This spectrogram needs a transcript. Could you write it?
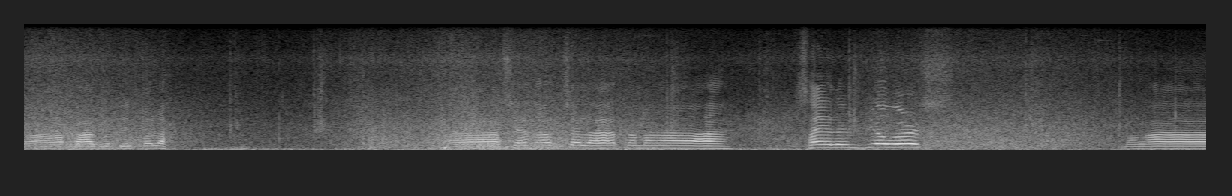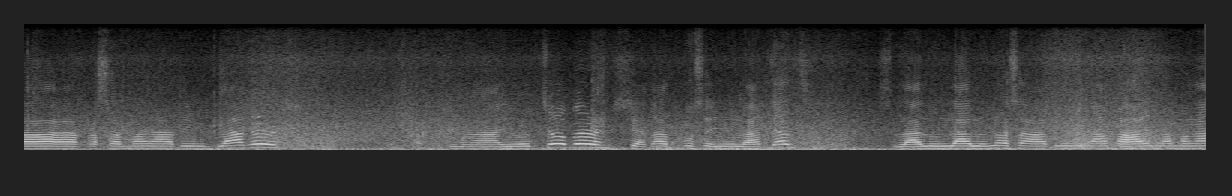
nakakapagod din pala. Ah, shout out sa lahat ng mga silent viewers, mga kasama nating vloggers, at mga YouTuber. Shout out po sa inyo lahat dyan. Lalong lalo na sa ating minamahal na mga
